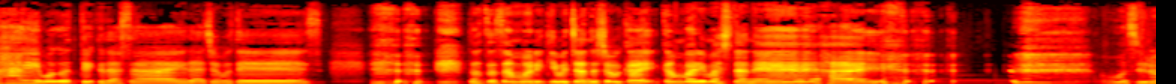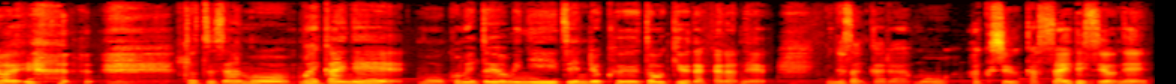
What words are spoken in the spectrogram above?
はい、潜ってください。大丈夫です。トツさん、森キムちゃんの紹介、頑張りましたね。はい。面白い。トツさんもう毎回ね、もうコメント読みに全力投球だからね、皆さんからもう拍手喝采ですよね。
